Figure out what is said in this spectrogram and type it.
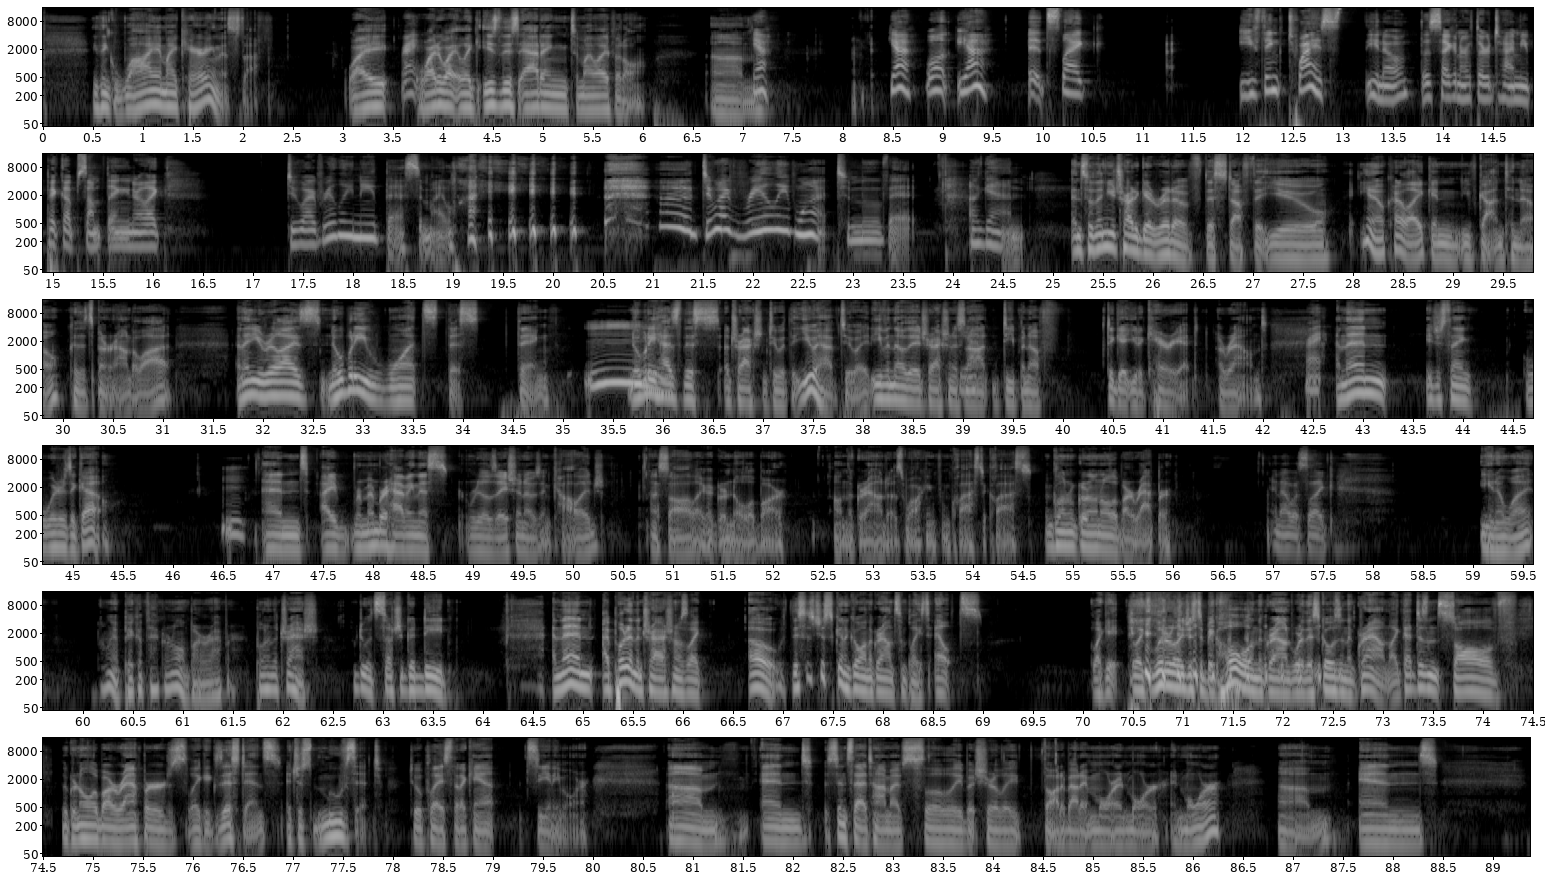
You think why am i carrying this stuff why Right. why do i like is this adding to my life at all Um, Yeah. Yeah. Well, yeah. It's like you think twice, you know, the second or third time you pick up something and you're like, do I really need this in my life? Do I really want to move it again? and so then you try to get rid of this stuff that you you know kind of like and you've gotten to know because it's been around a lot and then you realize nobody wants this thing. Nobody mm. has this attraction to it that you have to it even though the attraction is Yeah. not deep enough to get you to carry it around. Right. and then you just think well, where does it go? Mm. And i remember having this realization. I was in college. I saw like a granola bar on the ground. I was walking from class to class. A granola bar wrapper. And i was like you know what? I'm going to pick up that granola bar wrapper, put in the trash. I'm doing such a good deed. And then I put it in the trash and I was like, oh, this is just going to go on the ground someplace else. Like it, like literally just a big hole in the ground where this goes in the ground. Like that doesn't solve the granola bar wrapper's like existence. It just moves it to a place that I can't see anymore. Um, and since that time, I've slowly but surely thought about it more and more and more. Um, and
